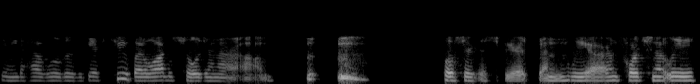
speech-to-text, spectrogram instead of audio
seem to have a little bit of a gift too, but a lot of children are um closer to spirit than we are. Unfortunately,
